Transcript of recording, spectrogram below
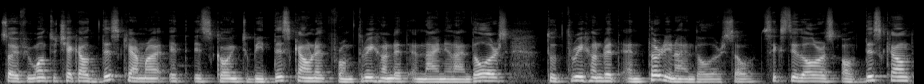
So if you want to check out this camera, it is going to be discounted from $399 to $339 so $60 of discount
